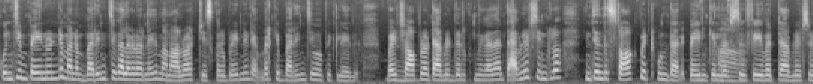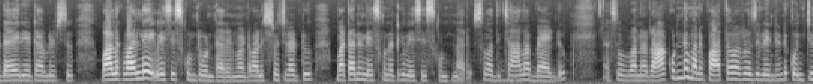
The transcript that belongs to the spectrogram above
కొంచెం పెయిన్ ఉండి మనం భరించగలగడం అనేది మనం అలవాటు చేసుకోవాలి. ఇప్పుడు ఏంటంటే ఎవరికి భరించే ఓపిక లేదు. బయట షాప్లో ట్యాబ్లెట్ దొరుకుతుంది కదా ట్యాబ్లెట్స్ ఇంట్లో ఇంత ఇంత స్టాక్ పెట్టుకుంటారు. Painkillers. Fever tablets diarrhoea tablets వాళ్ళకి వాళ్ళే వేసేసుకుంటూ ఉంటారు అనమాట వాళ్ళు ఇష్టం వచ్చినట్టు బఠానీలు వేసుకున్నట్టుగా వేసేసుకుంటున్నారు. సో అది చాలా బ్యాడ్. సో మనం రాకుండా మనకు పాత రోజులు ఏంటంటే కొంచెం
